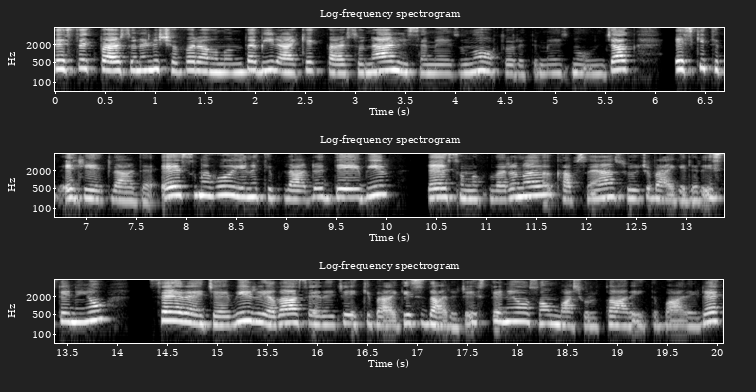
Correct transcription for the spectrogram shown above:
Destek personeli şoför alımında bir erkek personel lise mezunu, ortaöğretim mezunu olacak. Eski tip ehliyetlerde E sınıfı, yeni tiplerde D1, D sınıflarını kapsayan sürücü belgeleri isteniyor. SRC1 ya da SRC2 belgesi de ayrıca isteniyor. Son başvuru tarihi itibariyle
